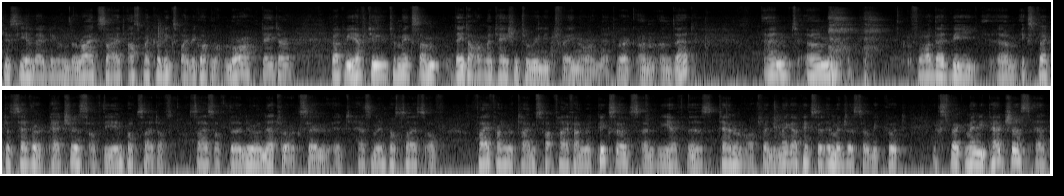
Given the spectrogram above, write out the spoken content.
You see a labeling on the right side. Ask my colleagues why we got not more data, but we have to, to make some data augmentation to really train our network on, on that. And um, for that, we um, extracted several patches of the input side of size of the neural network. So it has an input size of 500 times 500 pixels, and we have this 10 or 20 megapixel images, so we could extract many patches at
